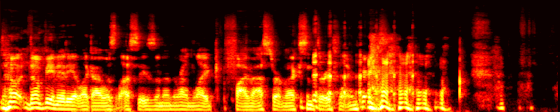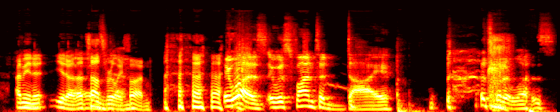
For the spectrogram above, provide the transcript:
Don't don't be an idiot like I was last season and run like five astromechs and three flamers. I mean, it, you know, that Uh, sounds really fun. fun. It was. It was fun to die. That's what it was.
